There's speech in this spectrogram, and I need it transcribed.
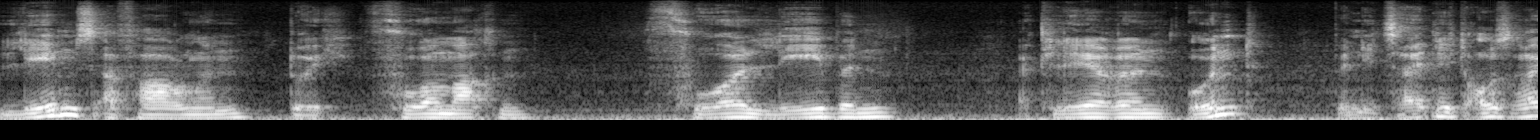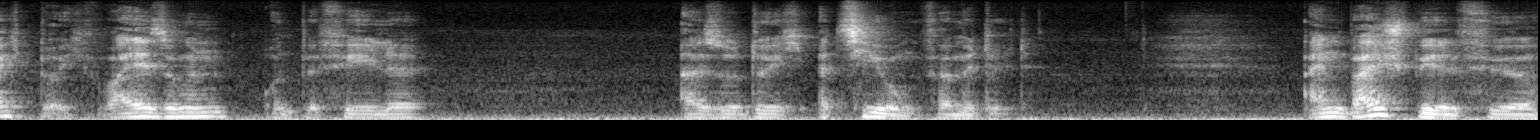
Lebenserfahrungen durch Vormachen, Vorleben, Erklären und, wenn die Zeit nicht ausreicht, durch Weisungen und Befehle, also durch Erziehung vermittelt. Ein Beispiel für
